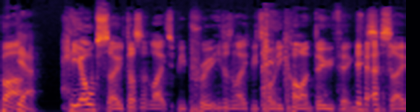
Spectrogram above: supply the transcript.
but. Yeah. He also doesn't like to be proved. He doesn't like to be told he can't do things. So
